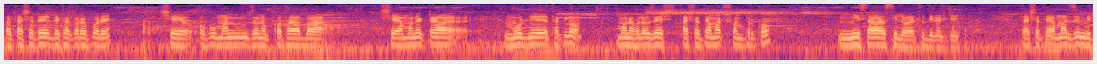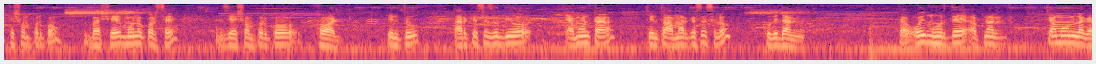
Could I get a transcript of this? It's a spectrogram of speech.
বা তার সাথে দেখা করার পরে সে অপমানজনক কথা বা সে এমন একটা মুড নিয়ে থাকল, মনে হলো যে তার সাথে আমার সম্পর্ক মিশা ছিল এতদিন আর কি। তার সাথে আমার যে মিথ্যে সম্পর্ক বা সে মনে করছে যে সম্পর্ক ফ্রড কিন্তু তার কাছে যদিও এমনটা, কিন্তু আমার কাছে ছিল খুবই দামি। তা ওই মুহূর্তে আপনার কেমন লাগা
